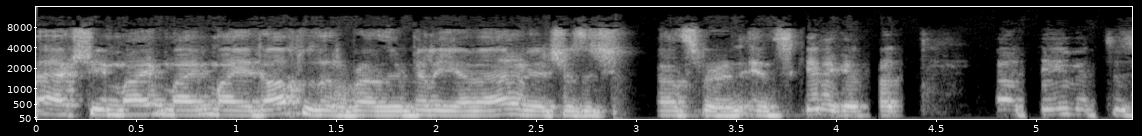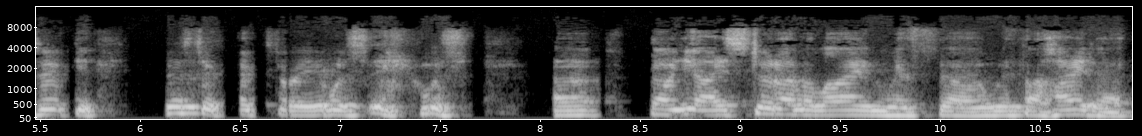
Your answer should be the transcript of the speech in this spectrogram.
actually, my, my, my adopted little brother Billy Yovanovich is a counselor in, in but about David Suzuki. Just a quick story. It was it was. Uh, no, yeah, I stood on the line with uh, with the Haida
